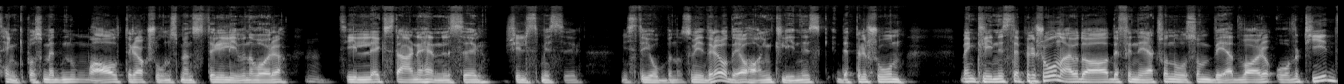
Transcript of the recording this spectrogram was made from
tenker på som et normalt reaksjonsmønster i livene våre, til eksterne hendelser, skilsmisser, miste jobben osv., og, så videre, og det å ha en klinisk depresjon. Men klinisk depresjon er jo da definert som noe som vedvarer over tid,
